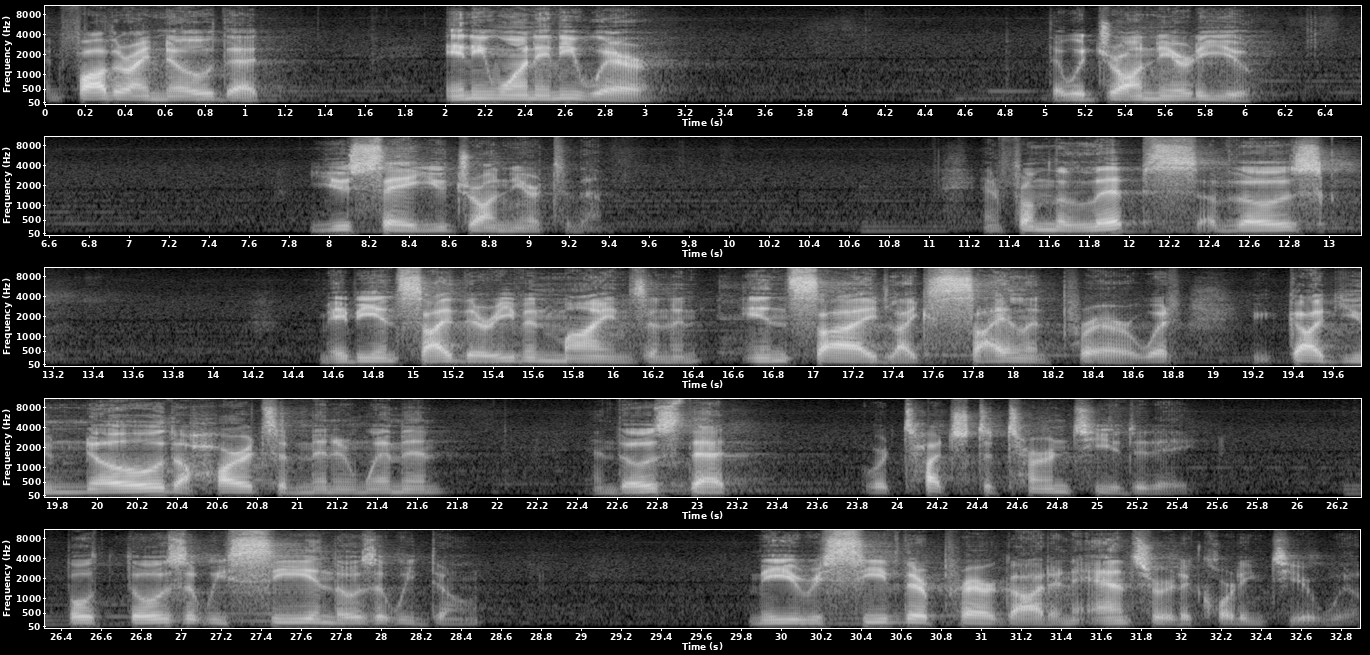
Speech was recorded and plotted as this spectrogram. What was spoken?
And Father, I know that anyone, anywhere that would draw near to you, you say you draw near to them. And from the lips of those, maybe inside their even minds and an inside like silent prayer, what God, you know the hearts of men and women and those that were touched to turn to you today, both those that we see and those that we don't. May you receive their prayer, God, and answer it according to your will.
